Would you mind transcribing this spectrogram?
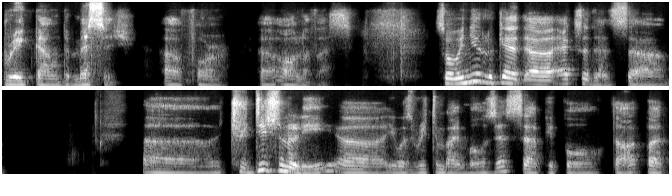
break down the message for uh, all of us. So when you look at uh, Exodus, uh, uh, traditionally, uh, it was written by Moses, people thought, but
